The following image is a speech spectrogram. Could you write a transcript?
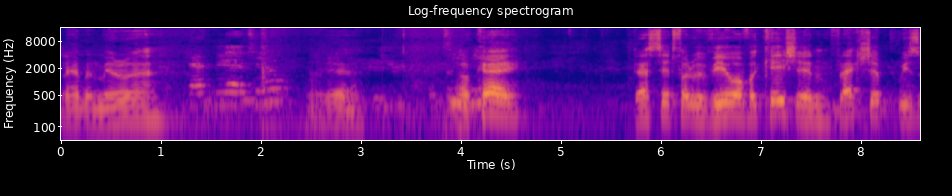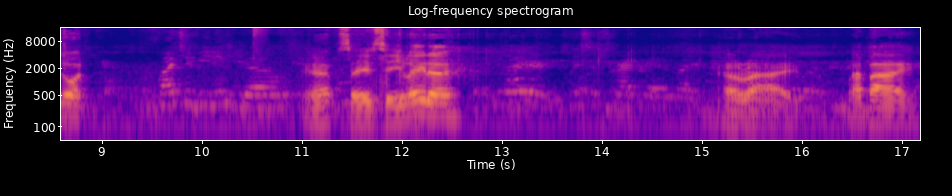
lamp and mirror. that mirror too. Oh, yeah. Okay. That's it for the review of vacation flagship resort. Bye to be the hero. Yep. Say see you later. See you later. Please subscribe and like. All right. Bye bye.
